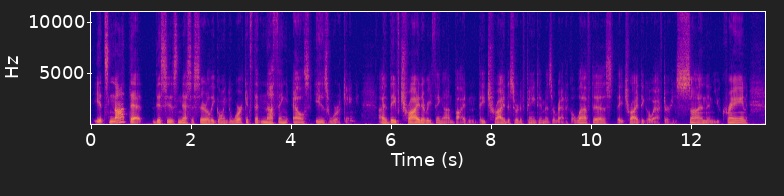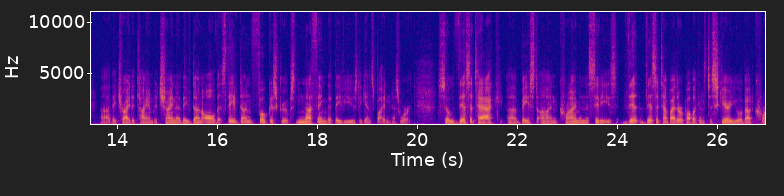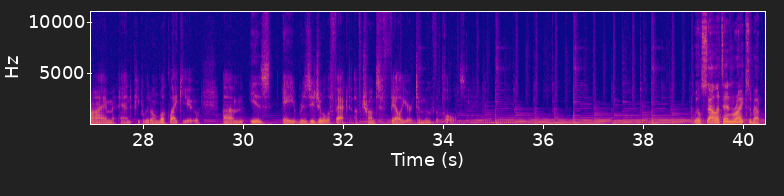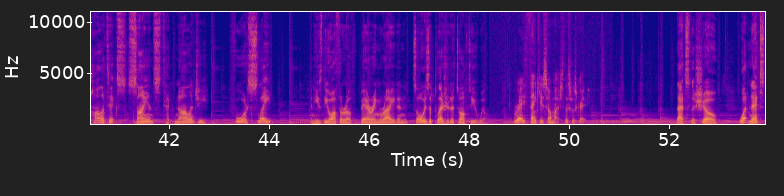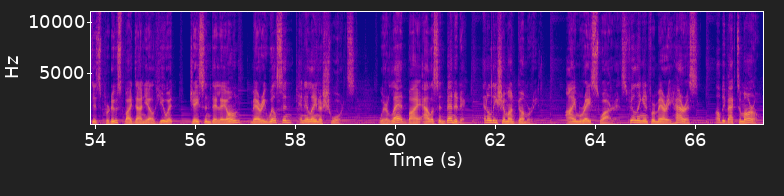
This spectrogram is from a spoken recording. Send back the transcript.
it's not that this is necessarily going to work. It's that nothing else is working. Uh, they've tried everything on Biden. They tried to sort of paint him as a radical leftist. They tried to go after his son in Ukraine. Uh, they tried to tie him to China. They've done all this. They've done focus groups. Nothing that they've used against Biden has worked. So, this attack uh, based on crime in the cities, th- this attempt by the Republicans to scare you about crime and people who don't look like you, um, is a residual effect of Trump's failure to move the polls. Will Saletan writes about politics, science, technology for Slate, and he's the author of Bearing Right, and it's always a pleasure to talk to you, Will. Ray, thank you so much. This was great. That's the show. What Next is produced by Danielle Hewitt, Jason De Leon, Mary Wilson, and Elena Schwartz. We're led by Allison Benedikt and Alicia Montgomery. I'm Ray Suarez, filling in for Mary Harris. I'll be back tomorrow.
